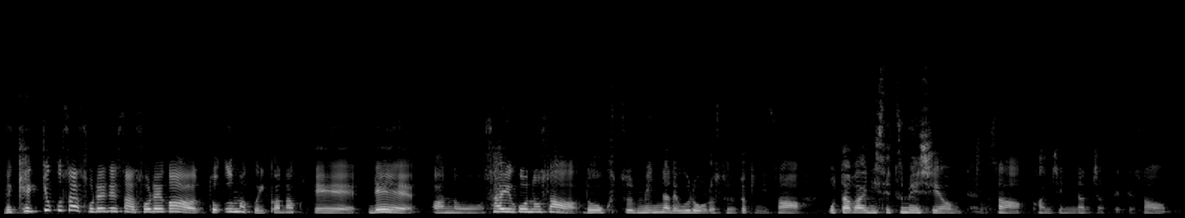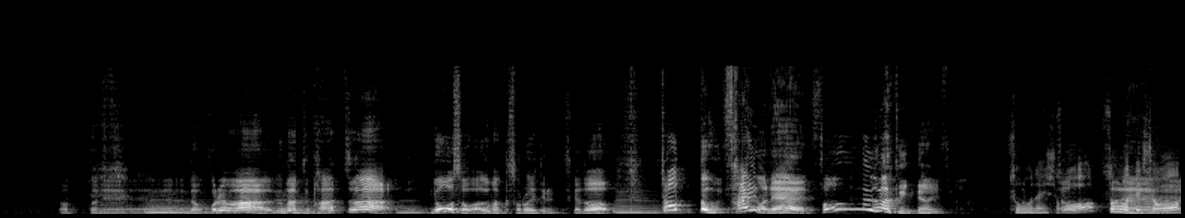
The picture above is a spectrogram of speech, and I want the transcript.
で結局さそれでさそれがとうまくいかなくてであの最後のさ洞窟みんなでうろうろする時にさお互いに説明し合うみたいなさ感じになっちゃっててさちょっとね、うん。でもこれはうまくパーツは、うん。要素はうまく揃えてるんですけど、うん。ちょっと最後ねそんなうまくいってないんですよ。そうでしちょょね。そうでしょ？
